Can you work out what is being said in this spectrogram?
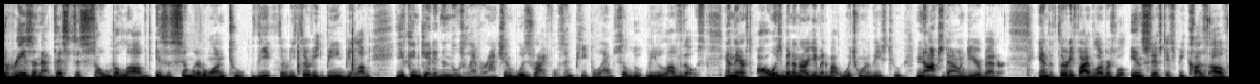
the reason that this is so beloved is a similar to one to the 3030 being beloved. You can get it in those lever action woods rifles, and people absolutely love those. And there's always been an argument about which one of these two knocks down deer better. And the 35 lovers will insist it's because of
